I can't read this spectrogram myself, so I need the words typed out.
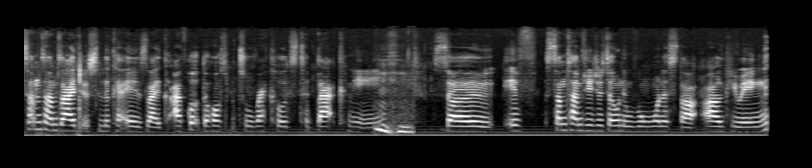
sometimes i just look at it as like i've got the hospital records to back me mm-hmm. so if sometimes you just don't even want to start arguing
